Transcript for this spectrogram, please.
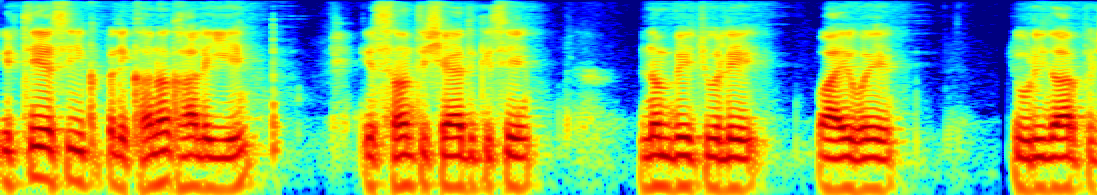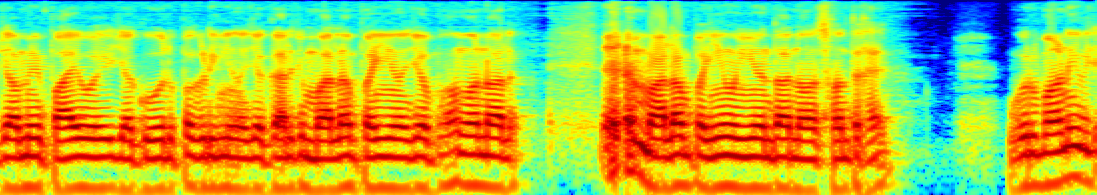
ਇੱਥੇ ਅਸੀਂ ਇੱਕ ਭਲੇਖਾ ਨਾ ਖਾ ਲਈਏ ਕਿ ਸੰਤ ਸ਼ਾਇਦ ਕਿਸੇ ਲੰਬੇ ਚੋਲੇ ਪਾਏ ਹੋਏ, ਚੂੜੀਦਾਰ ਪਜਾਮੇ ਪਾਏ ਹੋਏ ਜਾਂ ਗੋਲ ਪਗੜੀਆਂ ਜਾਂ ਗਲ 'ਚ ਮਾਲਾਂ ਪਾਈਆਂ ਜਾਂ ਬਾਹਾਂ ਨਾਲ ਮਾਲਾਂ ਪਾਈਆਂ ਹੋਈਆਂ ਦਾ ਨਾਂ ਸੰਤ ਹੈ। ਗੁਰਬਾਣੀ ਵਿੱਚ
